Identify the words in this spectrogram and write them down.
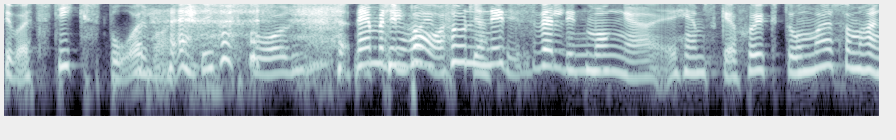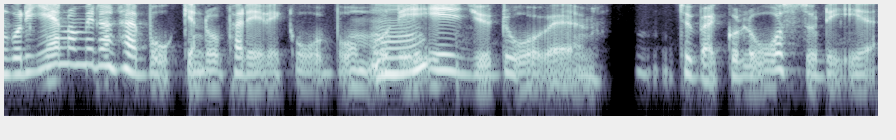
Det var ett stickspår. Det var ett stickspår. Nej men det har ju funnits till. väldigt mm. många hemska sjukdomar som han går igenom i den här boken då, Per-Erik Åbom. Mm. Och det är ju då eh, tuberkulos och det är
